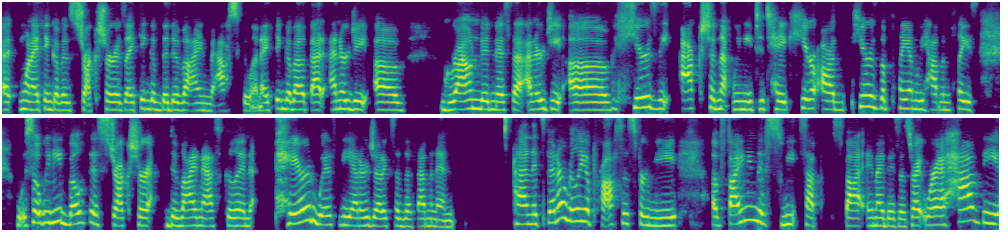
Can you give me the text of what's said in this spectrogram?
uh, when i think of as structure is i think of the divine masculine. I think about that energy of groundedness that energy of here's the action that we need to take. Here are here's the plan we have in place. So we need both this structure divine masculine paired with the energetics of the feminine and it's been a really a process for me of finding this sweet spot in my business right? Where i have the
